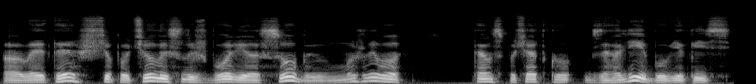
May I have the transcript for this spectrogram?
Але те, що почули службові особи, можливо, там спочатку взагалі був якийсь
